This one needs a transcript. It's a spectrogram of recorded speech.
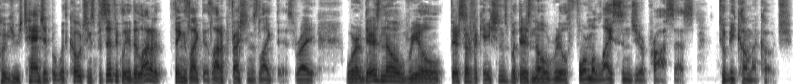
huge tangent, but with coaching specifically, there are a lot of things like this, a lot of professions like this, right? Where there's no real there's certifications, but there's no real formal licensure process to become a coach,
